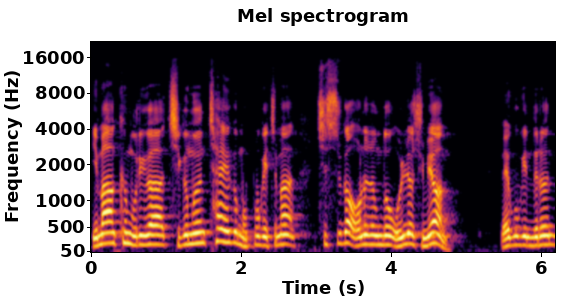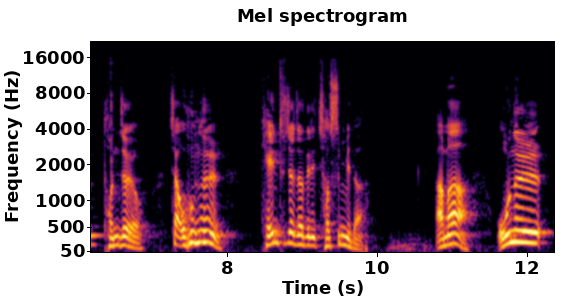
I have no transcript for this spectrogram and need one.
이만큼 우리가 지금은 차액은 못 보겠지만 지수가 어느 정도 올려주면 외국인들은 던져요. 자, 오늘 개인 투자자들이 졌습니다. 아마 오늘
